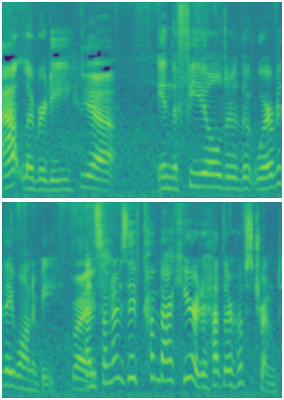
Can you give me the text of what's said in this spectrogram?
at liberty, Yeah. in the field or the, wherever they want to be. Right. And sometimes they've come back here to have their hoofs trimmed.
